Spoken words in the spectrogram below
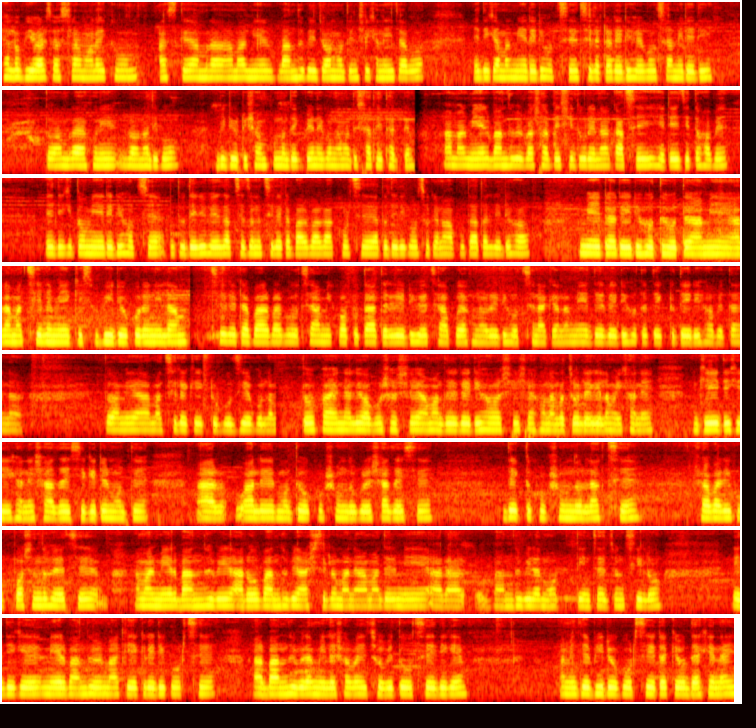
Hello viewers আসসালামু আলাইকুম। আজকে আমরা আমার মেয়ের বান্ধবীর জন্মদিন, সেখানেই যাব। এদিকে আমার মেয়ে রেডি হচ্ছে, ছেলেটা রেডি হয়ে বলছে, আমি রেডি তো আমরা এখনই রওনা দিব। ভিডিওটি সম্পূর্ণ দেখবেন এবং আমাদের সাথেই থাকবেন। আমার মেয়ের বান্ধবীর বাসা বেশি দূরে না, কাছেই হেঁটেই যেতে হবে। এইদিকে তো মেয়ে রেডি হচ্ছে। কিন্তু দেরি হয়ে যাচ্ছে জন্য ছেলেটা বারবার রাগ করছে। এত দেরি করছ কেন? আপু, তাড়াতাড়ি রেডি হও। মেয়েটা রেডি হতে হতে আমি আর আমার ছেলে মেয়ে কিছু ভিডিও করে নিলাম। ছেলেটা বারবার বলছে, আমি কত তাড়াতাড়ি রেডি হয়েছে, আপু এখনও রেডি হচ্ছে না কেন? মেয়েদের রেডি হতে তো একটু দেরি হবে, তাই না? তো আমি আমার ছেলেকে একটু বুঝিয়ে বললাম, তো ফাইনালি অবশেষে আমাদের রেডি হওয়া শেষ, এখন আমরা চলে গেলাম এখানে। গিয়ে দেখি এখানে সাজাইছে গেটের মধ্যে। আর ওয়ালের মধ্যেও খুব সুন্দর করে সাজাইছে। দেখতে খুব সুন্দর লাগছে। সবারই খুব পছন্দ হয়েছে। আমার মেয়ের বান্ধবীর, আরও বান্ধবী আসছিল মানে আমাদের মেয়ে আর আর বান্ধবীরা মোট তিন চারজন ছিল। এদিকে মেয়ের বান্ধবীর মা কেক রেডি করছে আর বান্ধবীরা মিলে সবাই ছবি তুলছে এদিকে। আমি যে ভিডিও করছি, এটা কেউ দেখে নাই,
